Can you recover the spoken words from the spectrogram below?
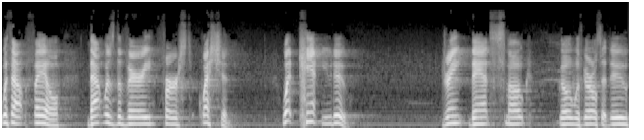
Without fail, that was the very first question. What can't you do? Drink, dance, smoke, go with girls that do,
